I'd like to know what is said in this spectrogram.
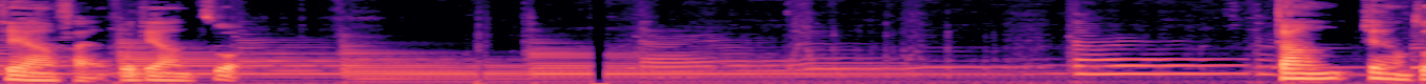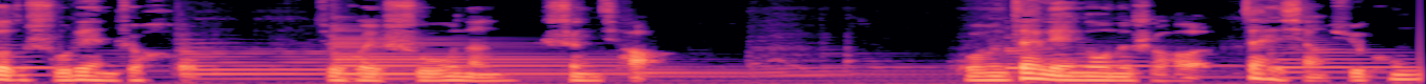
这样反复这样做。当这样做的熟练之后，就会熟能生巧。我们在练功的时候，再想虚空。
